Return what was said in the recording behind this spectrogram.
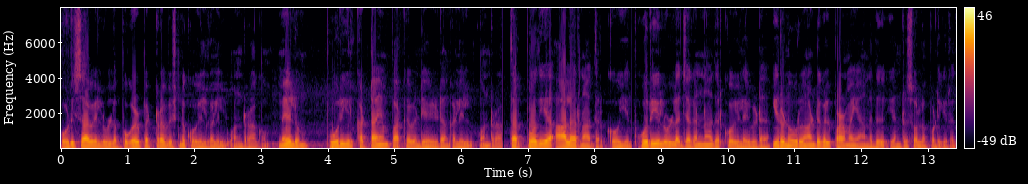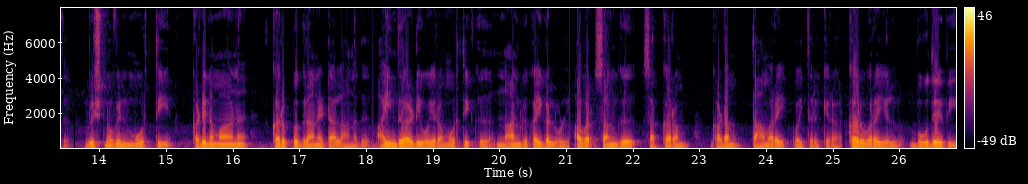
ஒடிசாவில் உள்ள புகழ்பெற்ற விஷ்ணு கோயில்களில் ஒன்றாகும். மேலும் பூரியில் கட்டாயம் பார்க்க வேண்டிய இடங்களில் ஒன்றாகும். தற்போதைய ஆலர்நாதர் கோயில் பூரியில் உள்ள ஜெகநாதர் கோயிலை விட இருநூறு ஆண்டுகள் பழமையானது என்று சொல்லப்படுகிறது. விஷ்ணுவின் மூர்த்தி கடினமான கருப்பு கிரானைட்டால் ஆனது. ஐந்து அடி உயர மூர்த்திக்கு நான்கு கைகள் உள்ள அவர் சங்கு சக்கரம் கடம் தாமரை வைத்திருக்கிறார். கருவறையில் பூதேவி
